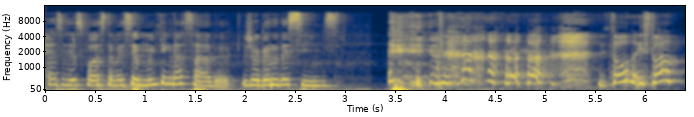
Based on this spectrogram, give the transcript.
Essa resposta vai ser muito engraçada, jogando The Sims. estou estou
